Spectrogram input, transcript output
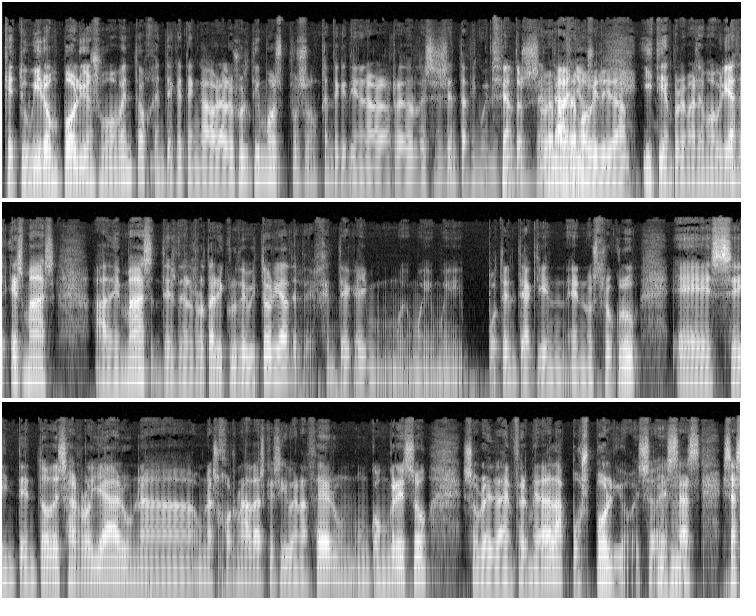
que tuvieron polio en su momento, gente que tenga ahora los últimos, pues son gente que tienen ahora alrededor de 60, 50 y tantos, 60 problemas de movilidad. Y tienen problemas de movilidad. Es más, además, desde el Rotary Club de Vitoria, desde gente que hay muy, muy, muy potente aquí en, nuestro club, eh, se intentó desarrollar una, unas jornadas que se iban a hacer, un, congreso sobre la enfermedad la pospolio, esas, esas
